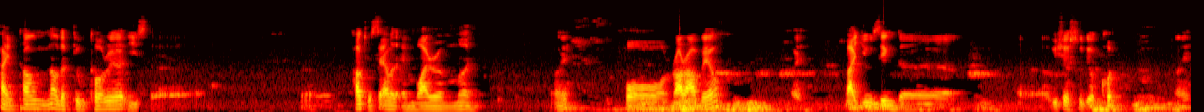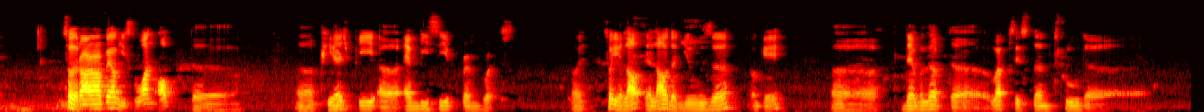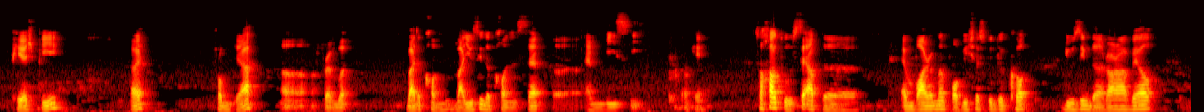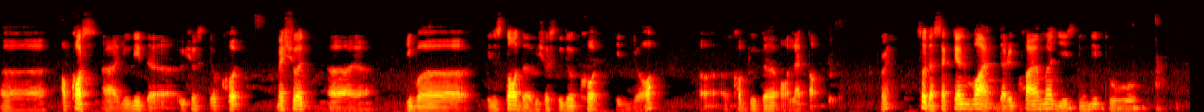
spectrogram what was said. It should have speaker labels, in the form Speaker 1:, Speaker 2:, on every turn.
Speaker 1: Hi, now, now the tutorial is the, uh, how to set up the environment okay, for Laravel right, by using the uh, Visual Studio Code. Okay. So Laravel is one of the uh, PHP uh, MVC frameworks. Right? So it allow allow the user okay uh, develop the web system through the PHP, right? From their uh, framework by the con by using the concept uh, MVC. Okay, so how to set up the environment for Visual Studio Code using the Laravel? Uh, of course, uh, you need the Visual Studio Code. Make sure uh, you will install the Visual Studio Code in your uh, computer or laptop. Right. So the second one, the requirement is you need to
